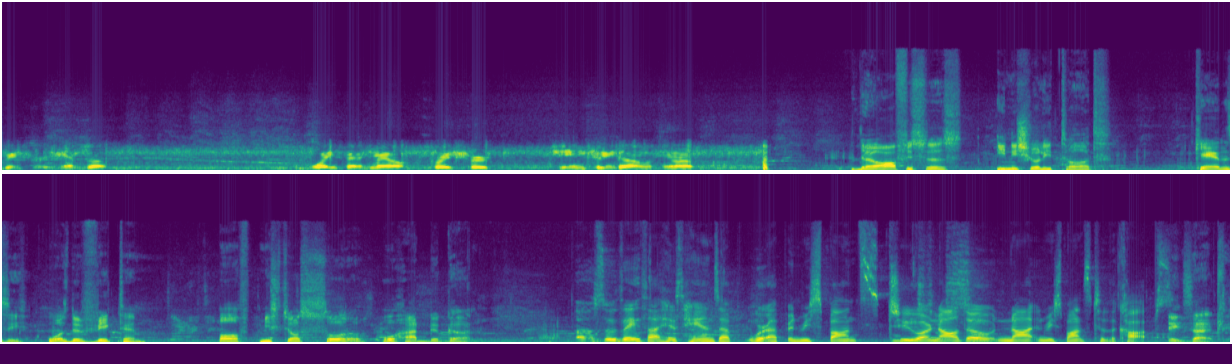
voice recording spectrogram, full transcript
green shirt, hands up. White Hispanic male, gray shirt, jeans sitting down with hands up. The officers initially thought Kinsey was the victim of Mr. Soto who had the gun. Oh, so they thought his hands up were up in response to Arnaldo, not in response to the cops. Exactly.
